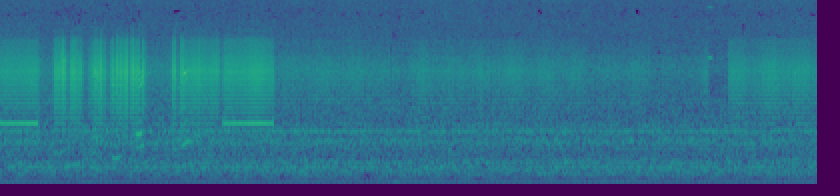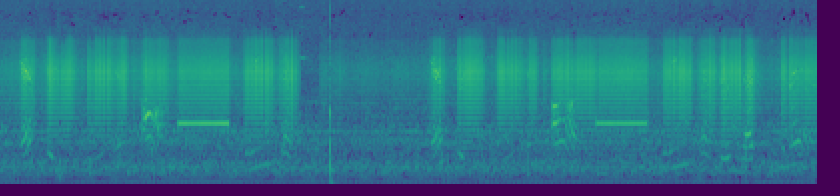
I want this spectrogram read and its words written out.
Please enter next command. Enter machine is on. Please enter. Enter machine is on. Please enter next command.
